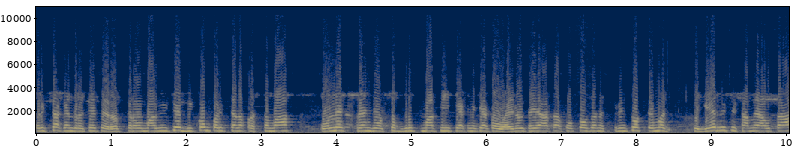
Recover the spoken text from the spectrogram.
પરીક્ષા કેન્દ્ર છે તે રદ કરવામાં આવ્યું છે. બીકોમ પરીક્ષાના પ્રશ્નમાં કોલેજ ફ્રેન્ડ વોટ્સઅપ ગ્રુપમાંથી ક્યાંક ને ક્યાંક વાયરલ થયા હતા. ફોટોઝ અને સ્ક્રીનશોટ તેમજ જે ગેરરીતિ સામે આવતા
